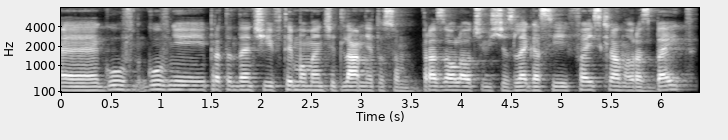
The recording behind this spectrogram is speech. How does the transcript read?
e, głów, główni pretendenci w tym momencie dla mnie to są Brazola oczywiście z Legacy, Face Clan oraz Bait.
